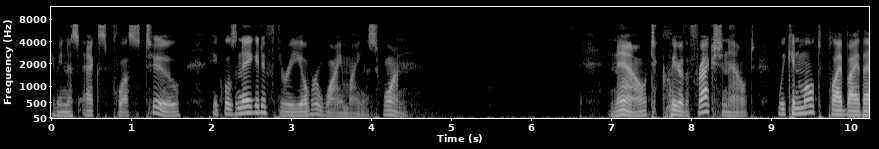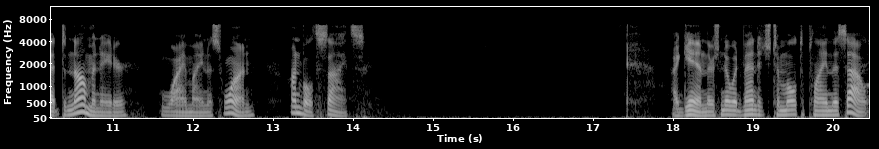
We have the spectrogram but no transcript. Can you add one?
giving us x plus 2 equals negative 3 over y minus 1. Now, to clear the fraction out, we can multiply by that denominator, y minus 1, on both sides. Again, there's no advantage to multiplying this out,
